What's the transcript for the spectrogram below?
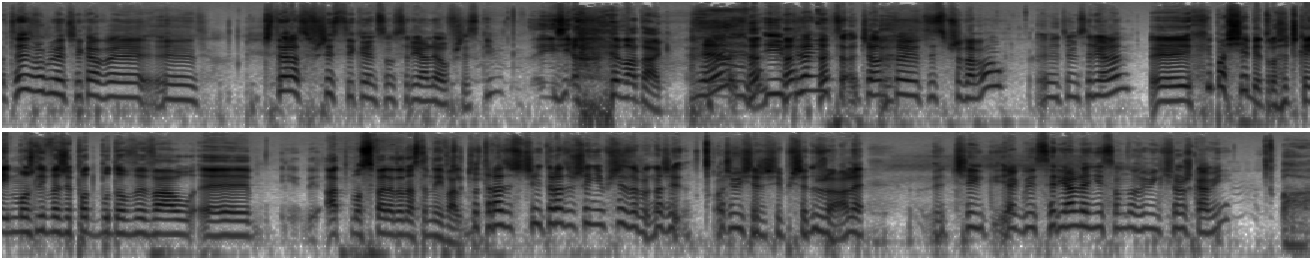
A To jest w ogóle ciekawe. y, Czy teraz wszyscy kręcą seriale o wszystkim? Chyba tak. Nie? I pytanie, co, czy on to sprzedawał y, tym serialem? E, chyba siebie troszeczkę i możliwe, że podbudowywał atmosferę do następnej walki. Bo teraz, czyli teraz już się nie pisze, znaczy oczywiście, że się pisze dużo, ale y, czy jakby seriale nie są nowymi książkami? O,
